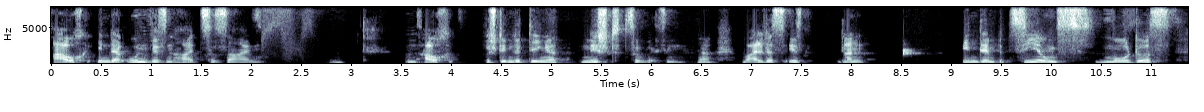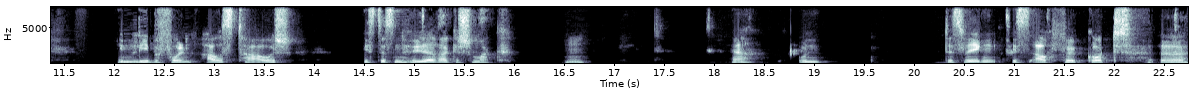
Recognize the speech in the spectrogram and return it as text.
auch in der Unwissenheit zu sein und auch bestimmte Dinge nicht zu wissen, ja? weil das ist dann in dem Beziehungsmodus, im liebevollen Austausch, ist es ein höherer Geschmack. Hm? Ja, und deswegen ist auch für Gott äh,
